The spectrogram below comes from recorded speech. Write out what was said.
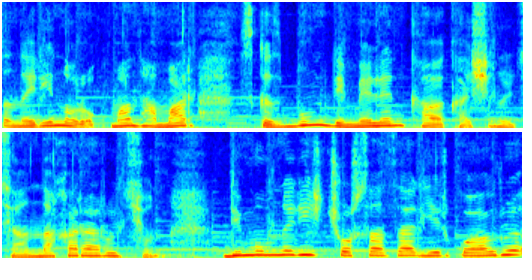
տների նորոգման համար սկզբում դիմել են քաղաքաշինության նախարարություն։ Դիմումներից 4200-ը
